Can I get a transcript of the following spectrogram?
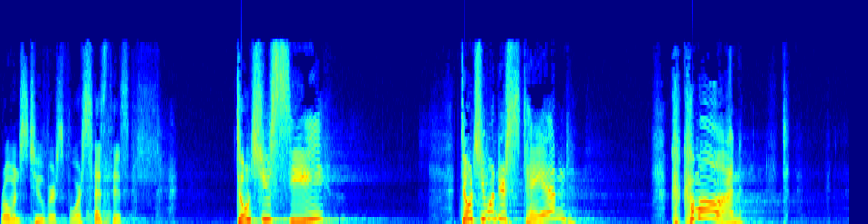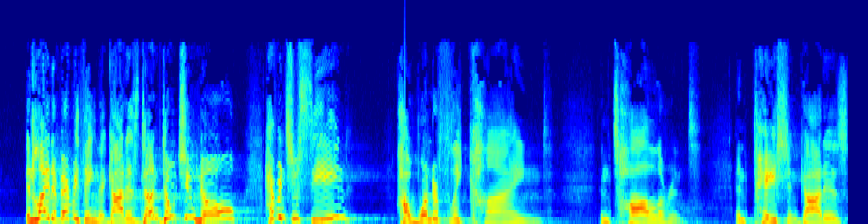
Romans 2, verse 4 says this Don't you see? Don't you understand? C- come on. In light of everything that God has done, don't you know? Haven't you seen how wonderfully kind and tolerant and patient God is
